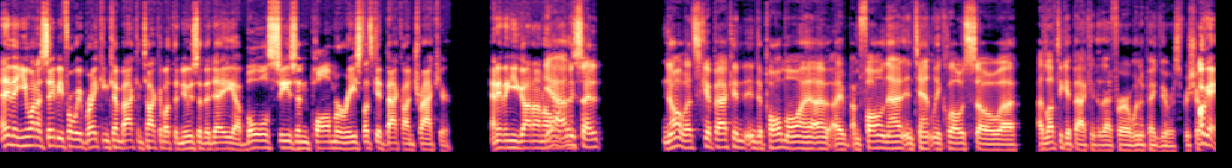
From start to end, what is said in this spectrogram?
anything you want to say before we break and come back and talk about the news of the day? Uh, bowl season, Paul Maurice. Let's get back on track here. Anything you got on all yeah, I'm this? excited. No, let's get back in, into Palmo. I, I, I'm following that intently close. So uh, I'd love to get back into that for our Winnipeg viewers for sure. Okay.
